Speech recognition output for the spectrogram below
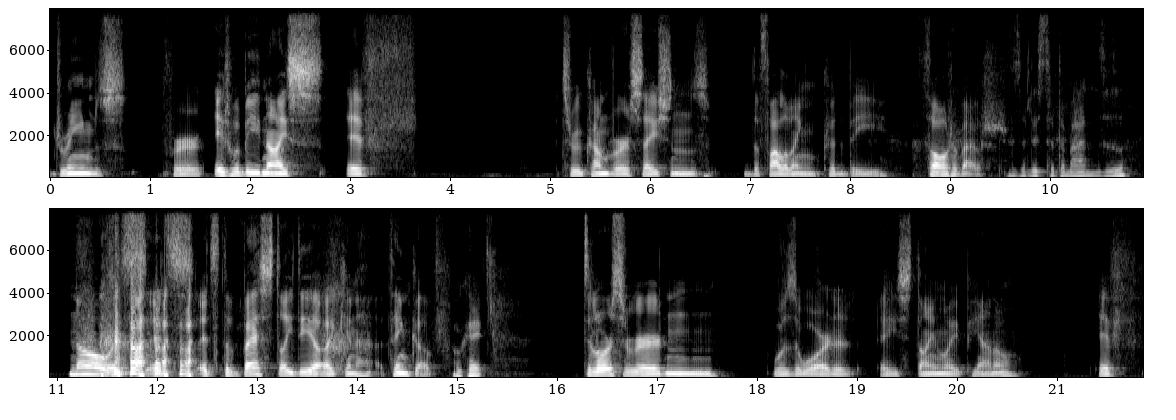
dreams for it would be nice if through conversations the following could be thought about. There's a list of demands, is it? No, it's it's it's the best idea I can think of. Okay. Dolores O'Riordan was awarded a Steinway piano. If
